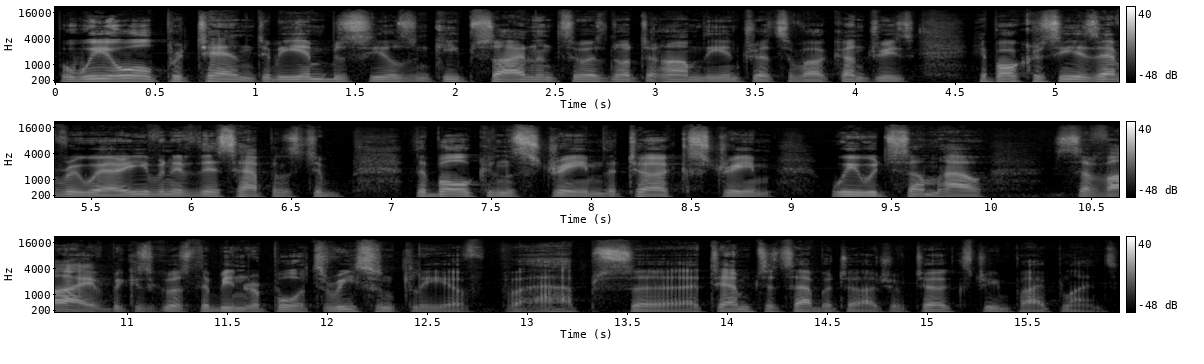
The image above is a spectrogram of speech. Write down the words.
but we all pretend to be imbeciles and keep silent so as not to harm the interests of our countries. Hypocrisy is everywhere. Even if this happens to the Balkan Stream, the Turk Stream, we would somehow survive because, of course, there have been reports recently of perhaps uh, attempted sabotage of Turk Stream pipelines.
